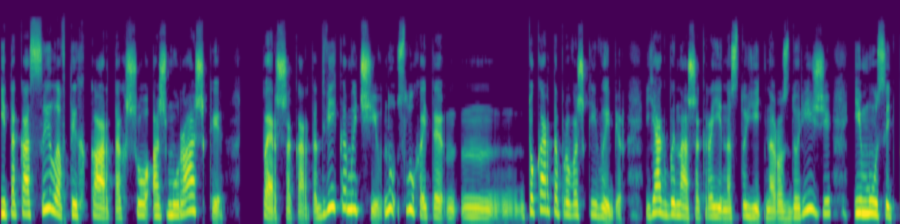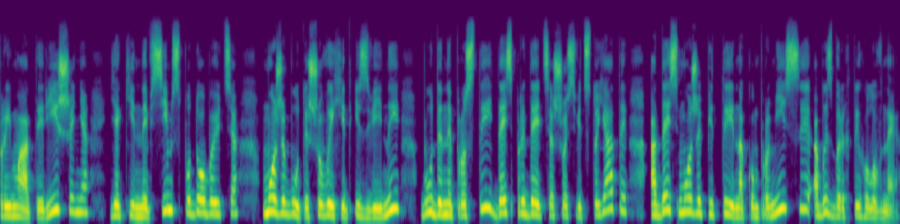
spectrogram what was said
І така сила в тих картах, що аж мурашки. Перша карта двійка мечів. Ну, слухайте, то карта про важкий вибір. Якби наша країна стоїть на роздоріжжі і мусить приймати рішення, які не всім сподобаються, може бути, що вихід із війни буде непростий, десь придеться щось відстояти, а десь може піти на компроміси, аби зберегти головне.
